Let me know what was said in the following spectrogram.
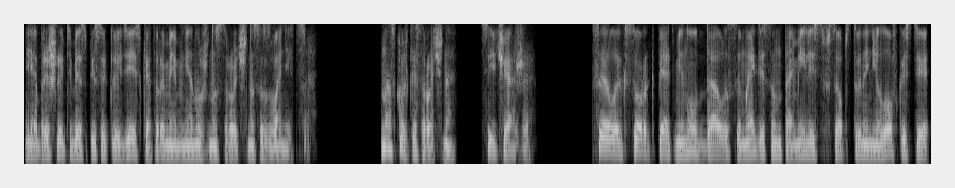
Я пришлю тебе список людей, с которыми мне нужно срочно созвониться». «Насколько срочно?» «Сейчас же». Целых 45 минут Даллас и Мэдисон томились в собственной неловкости,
